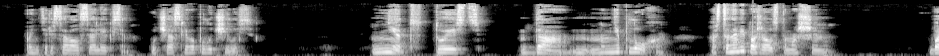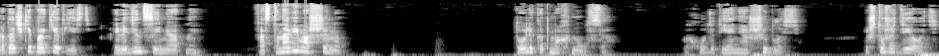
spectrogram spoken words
– поинтересовался Алексин. Участливо получилось. «Нет, то есть... Да, но мне плохо. Останови, пожалуйста, машину. В бардачке пакет есть и леденцы мятные. Останови машину!» Толик отмахнулся. Выходит, я не ошиблась. И что же делать?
